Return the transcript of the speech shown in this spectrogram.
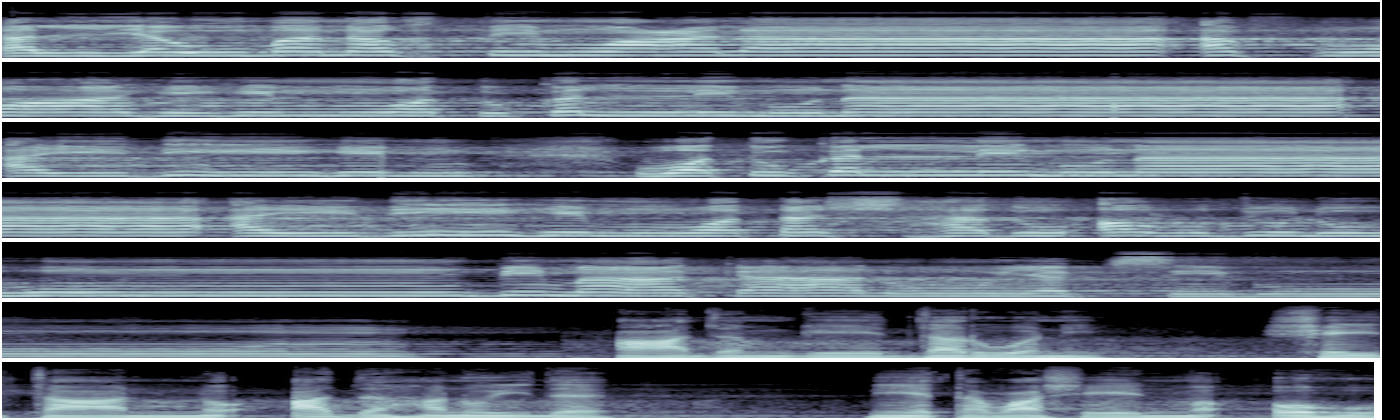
اليوم نختم على أفواههم وتكلمنا أيديهم وتكلمنا أيديهم وتشهد أرجلهم بما كانوا يكسبون ආදම්ගේ දරුවනි ශෛතාන් නො අදහනුයිද නියත වශයෙන්ම ඔහු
